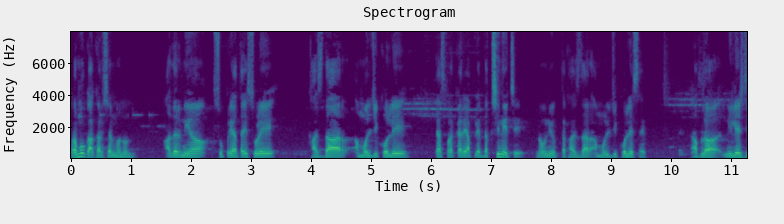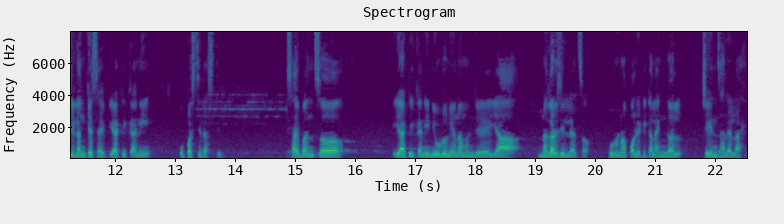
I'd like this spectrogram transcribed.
प्रमुख आकर्षण म्हणून आदरणीय सुप्रियाताई सुळे खासदार अमोलजी कोले त्याचप्रकारे आपल्या दक्षिणेचे नवनियुक्त खासदार अमोलजी कोले साहेब आपलं निलेशजी लंके साहेब या ठिकाणी उपस्थित असतील. साहेबांचं या ठिकाणी निवडून येणं म्हणजे या नगर जिल्ह्याचं पूर्ण पॉलिटिकल अँगल चेंज झालेला आहे.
